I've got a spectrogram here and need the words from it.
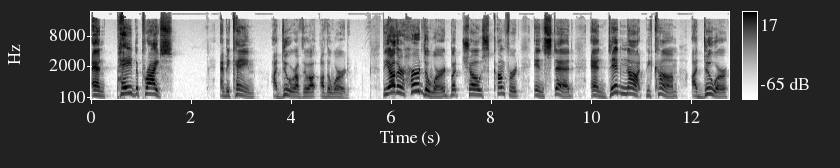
and paid the price and became a doer of the, of the word. The other heard the word but chose comfort instead and did not become a doer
